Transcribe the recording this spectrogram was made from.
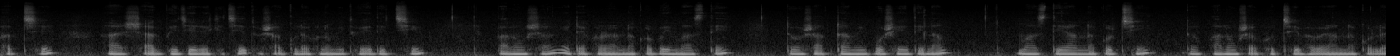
ভাজছে আর শাক ভিজিয়ে রেখেছে। তো শাকগুলো এখন আমি ধুয়ে দিচ্ছি। পালং শাক, এটা এখন রান্না করব এই মাছ দিয়ে। তো শাকটা আমি বসিয়ে দিলাম। মাছ দিয়ে রান্না করছি। তো পালং শাক হচ্ছে এভাবে রান্না করলে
